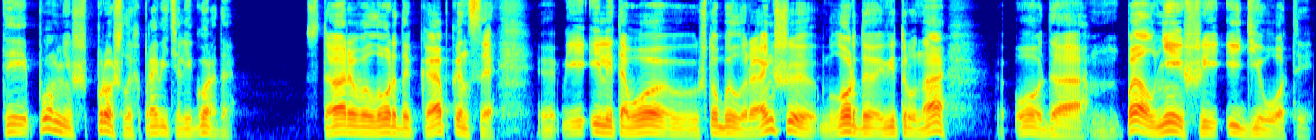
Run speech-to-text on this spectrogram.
Ты помнишь прошлых правителей города? Старого лорда Капканса э, или того, что был раньше, лорда Ветруна? О, да, полнейшие идиоты.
